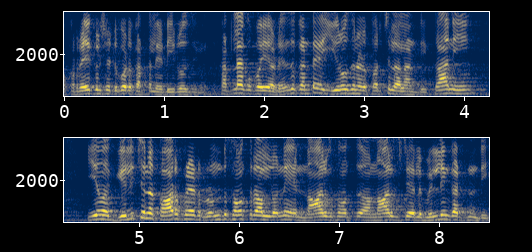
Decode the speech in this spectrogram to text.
ఒక రేకుల షెడ్ కూడా కట్టలేడు ఈ రోజుకి. కట్టలేకపోయాడు. ఎందుకంటే ఈ రోజు నాడు ఖర్చులు అలాంటివి కానీ ఈమె గెలిచిన కార్పొరేటర్ రెండు సంవత్సరాల్లోనే నాలుగు సంవత్సరాలు నాలుగు స్టేర్ల బిల్డింగ్ కట్టింది.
